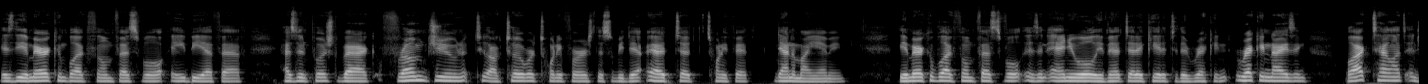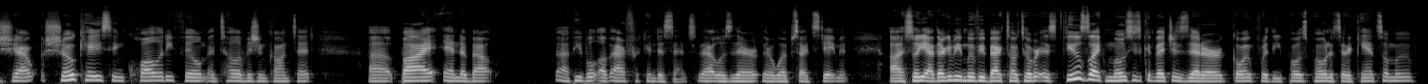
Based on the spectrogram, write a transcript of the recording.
is the American Black Film Festival, ABFF, has been pushed back from June to October 21st. This will be da- uh, to 25th down in Miami. The American Black Film Festival is an annual event dedicated to the recon- recognizing black talent and show- showcasing quality film and television content uh, by and about uh, people of African descent. That was their their website statement. Uh, so yeah, they're gonna be moving back to October. It feels like most of these conventions that are going for the postpone instead of cancel move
